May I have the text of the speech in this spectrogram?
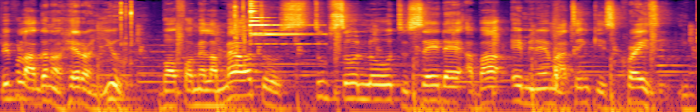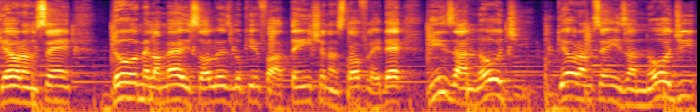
people are gonna hate on you. But for Melle Mel to stoop so low to say that about Eminem, I think is crazy. You get what I'm saying? Though Melle Mel is always looking for attention and stuff like that, he's an OG. You get what I'm saying? He's an OG.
